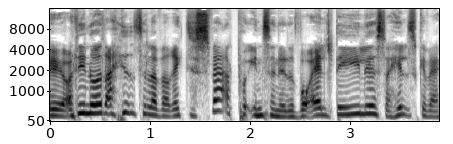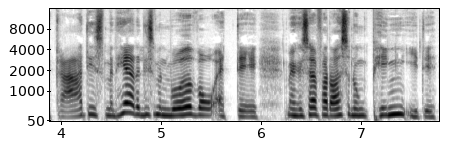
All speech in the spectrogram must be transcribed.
Øh, og det er noget, der hidtil har været rigtig svært på internettet, hvor alt deles og helst skal være gratis. Men her er der ligesom en måde, hvor at, øh, man kan sørge for, at der også er nogle penge i det.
